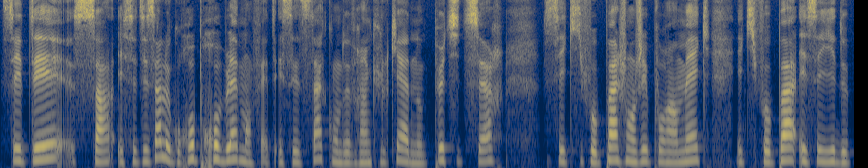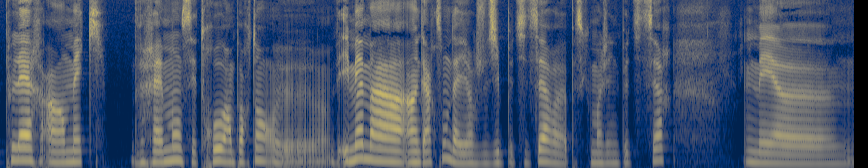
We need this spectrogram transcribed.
C'était ça. Et c'était ça le gros problème, en fait. Et c'est ça qu'on devrait inculquer à nos petites sœurs. C'est qu'il faut pas changer pour un mec et qu'il faut pas essayer de plaire à un mec. Vraiment, c'est trop important. Euh, et même à un garçon, d'ailleurs. Je dis petite sœur euh, parce que moi, j'ai une petite sœur. Mais, euh,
